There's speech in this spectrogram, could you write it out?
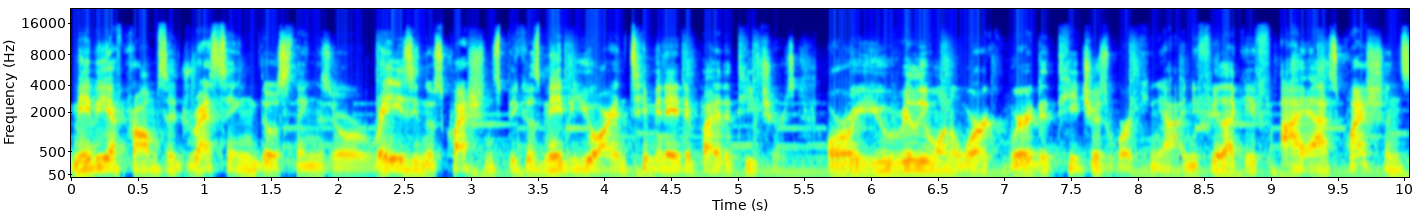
Maybe you have problems addressing those things or raising those questions because maybe you are intimidated by the teachers, or you really want to work where the teacher's working at, and you feel like if I ask questions,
